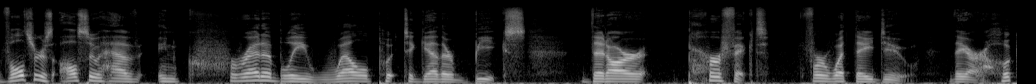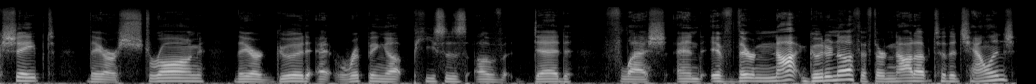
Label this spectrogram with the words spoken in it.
Vultures also have incredibly well put together beaks that are perfect for what they do. They are hook shaped, they are strong, they are good at ripping up pieces of dead flesh, and if they're not good enough, if they're not up to the challenge,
